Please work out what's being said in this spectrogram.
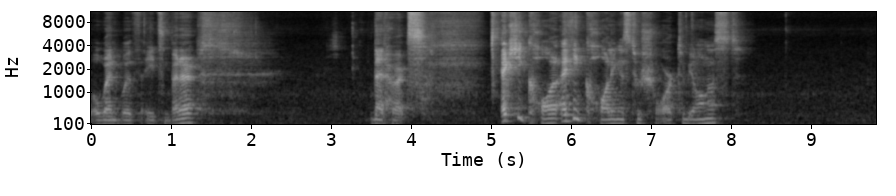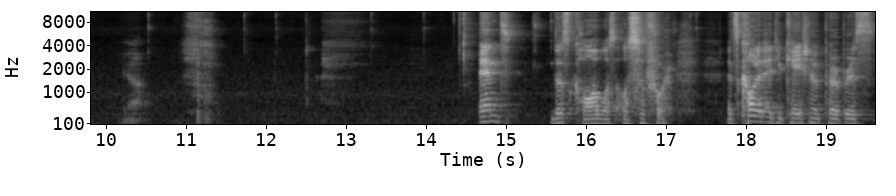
went with eights and better. That hurts. Actually, call. I think calling is too short to be honest. Yeah. And this call was also for Let's call it educational purpose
